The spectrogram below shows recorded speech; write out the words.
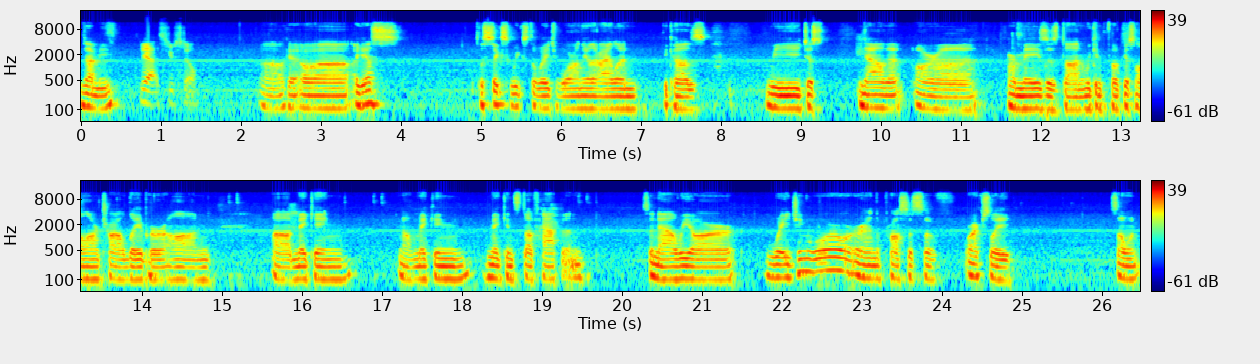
Is that me? Yeah, it's you still. Uh, okay. Oh, uh, I guess the six weeks to wage war on the other island because we just now that our uh, our maze is done, we can focus on our child labor on uh, making you know making making stuff happen. So now we are waging war or in the process of or actually someone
